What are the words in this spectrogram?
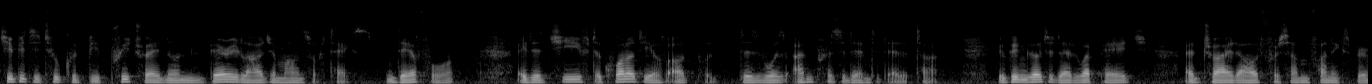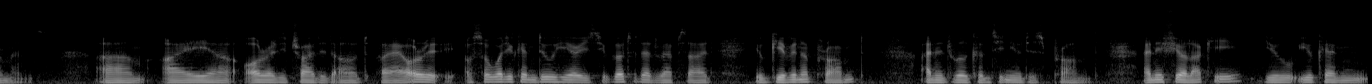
GPT-2 could be pre-trained on very large amounts of text. Therefore, it achieved a quality of output that was unprecedented at the time. You can go to that web page and try it out for some fun experiments. Um, I uh, already tried it out. I already so what you can do here is you go to that website, you give in a prompt, and it will continue this prompt. And if you're lucky you you can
